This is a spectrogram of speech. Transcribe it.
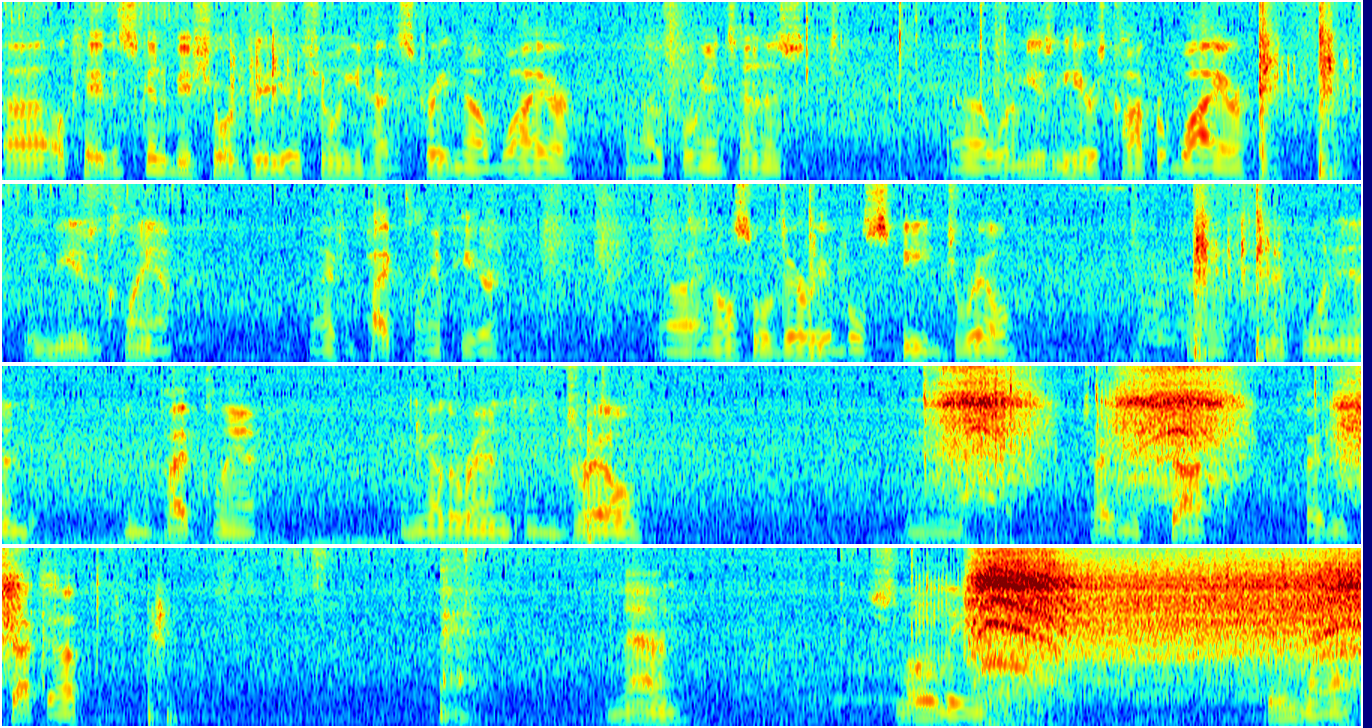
Uh, okay, this is going to be a short video showing you how to straighten out wire uh, for antennas. Uh, what I'm using here is copper wire. What you need is a clamp. And I have a pipe clamp here. Uh, and also a variable speed drill. Uh, clamp one end in the pipe clamp and the other end in the drill. And tighten the chuck. Tighten the chuck up. And then slowly spin that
